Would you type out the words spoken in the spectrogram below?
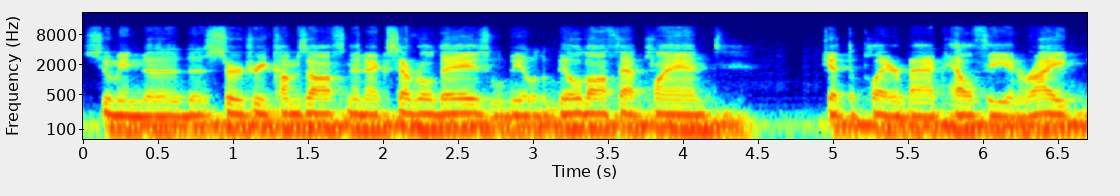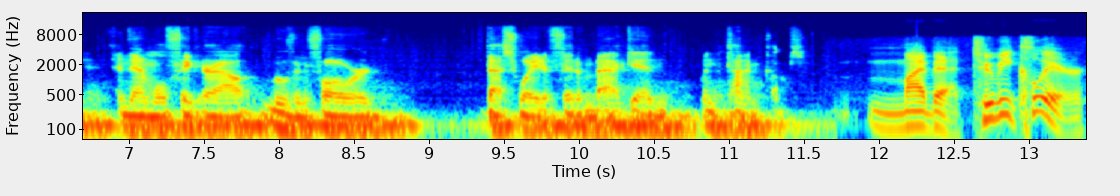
Assuming the the surgery comes off in the next several days, we'll be able to build off that plan, get the player back healthy and right, and then we'll figure out moving forward best way to fit him back in when the time comes. My bad. To be clear,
